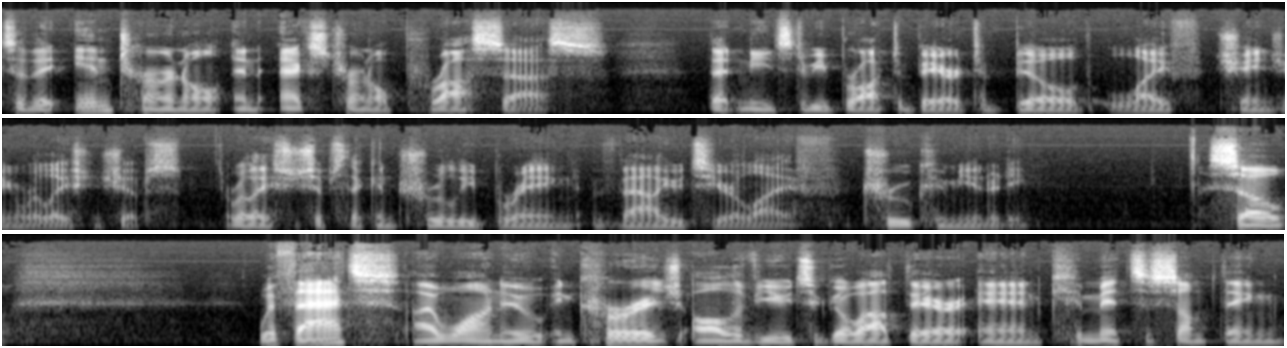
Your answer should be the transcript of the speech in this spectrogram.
to the internal and external process that needs to be brought to bear to build life changing relationships relationships that can truly bring value to your life, true community. So, with that, I want to encourage all of you to go out there and commit to something,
